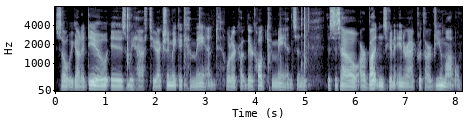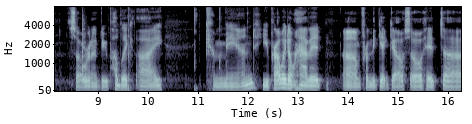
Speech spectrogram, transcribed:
So what we got to do is we have to actually make a command. What are they're called commands, and this is how our button's going to interact with our view model. So we're going to do public i command. You probably don't have it um, from the get-go, so hit uh,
